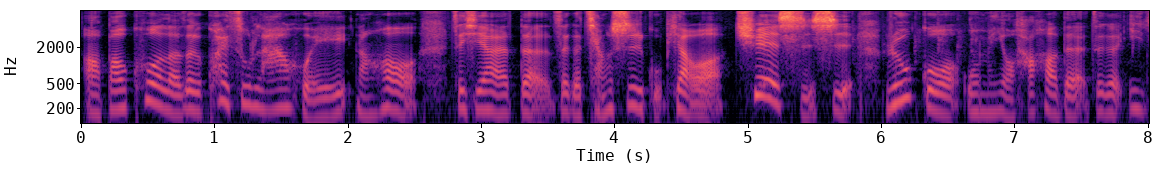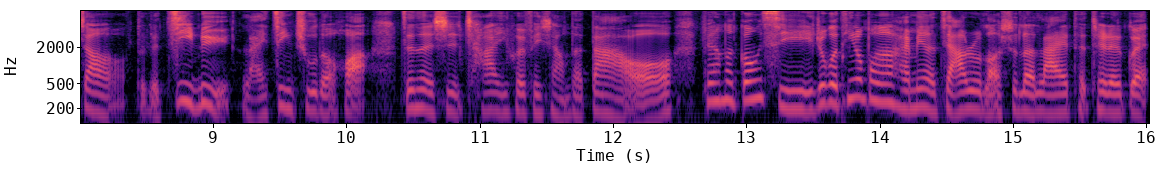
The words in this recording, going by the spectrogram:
啊，包括了这个快速拉回，然后这些的这个强势股票哦，确实是，如果我们有好好的这个依照这个纪律来进出的话，真的是差异会非常的大哦，非常的恭喜。如果听众朋友还没有加入老师的 Light Telegram，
